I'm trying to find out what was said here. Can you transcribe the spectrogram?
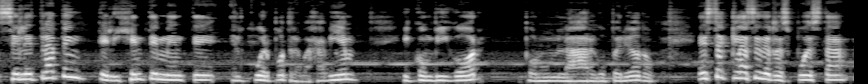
se le trata inteligentemente, el cuerpo trabaja bien y con vigor por un largo periodo. Esta clase de respuesta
